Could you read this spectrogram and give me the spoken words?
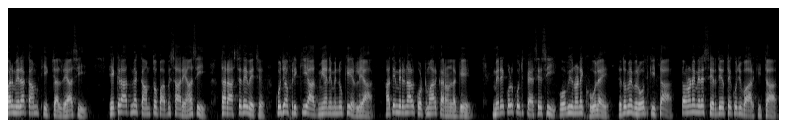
ਪਰ ਮੇਰਾ ਕੰਮ ਠੀਕ ਚੱਲ ਰਿਹਾ ਸੀ। ਇੱਕ ਰਾਤ ਮੈਂ ਕੰਮ ਤੋਂ ਵਾਪਸ ਆ ਰਿਹਾ ਸੀ ਤਾਂ ਰਸਤੇ ਦੇ ਵਿੱਚ ਕੁਝ ਅਫਰੀਕੀ ਆਦਮੀਆਂ ਨੇ ਮੈਨੂੰ ਘੇਰ ਲਿਆ। ਅਤੇ ਮੇਰੇ ਨਾਲ ਕੁੱਟਮਾਰ ਕਰਨ ਲੱਗੇ। ਮੇਰੇ ਕੋਲ ਕੁਝ ਪੈਸੇ ਸੀ, ਉਹ ਵੀ ਉਹਨਾਂ ਨੇ ਖੋਹ ਲਏ। ਜਦੋਂ ਮੈਂ ਵਿਰੋਧ ਕੀਤਾ, ਤਾਂ ਉਹਨਾਂ ਨੇ ਮੇਰੇ ਸਿਰ ਦੇ ਉੱਤੇ ਕੁਝ ਵਾਰ ਕੀਤਾ।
